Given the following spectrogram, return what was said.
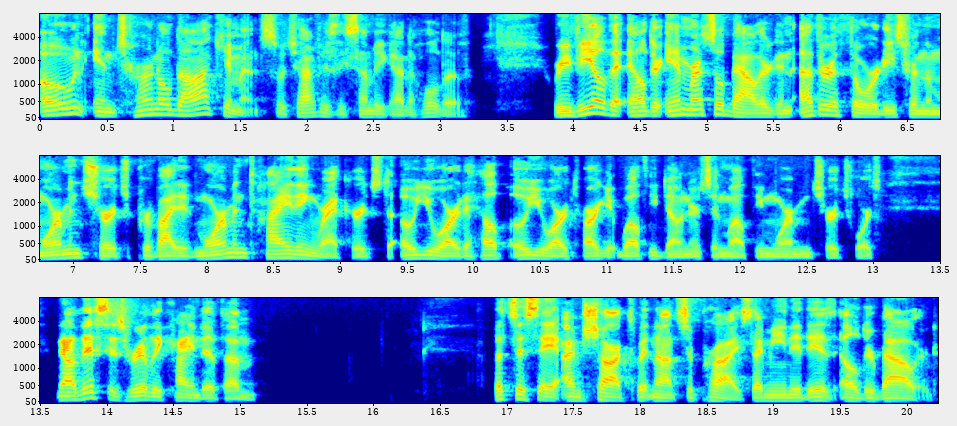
own internal documents, which obviously somebody got a hold of, revealed that Elder M. Russell Ballard and other authorities from the Mormon Church provided Mormon tithing records to OUR to help OUR target wealthy donors and wealthy Mormon church wards. Now, this is really kind of, um, let's just say I'm shocked but not surprised. I mean, it is Elder Ballard.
